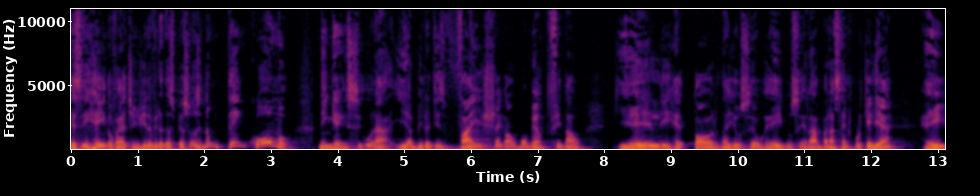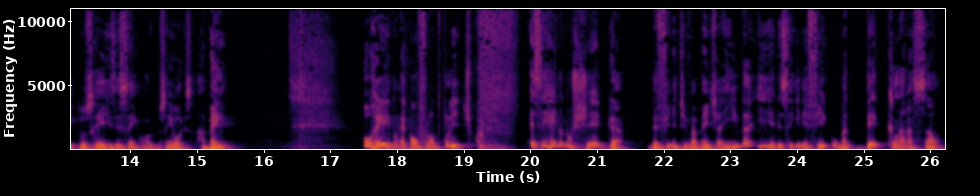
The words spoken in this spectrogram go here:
Esse reino vai atingir a vida das pessoas e não tem como ninguém segurar. E a Bíblia diz: vai chegar o momento final que ele retorna e o seu reino será para sempre, porque ele é Rei dos Reis e Senhor dos Senhores. Amém? O reino é confronto político. Esse reino não chega definitivamente ainda e ele significa uma declaração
